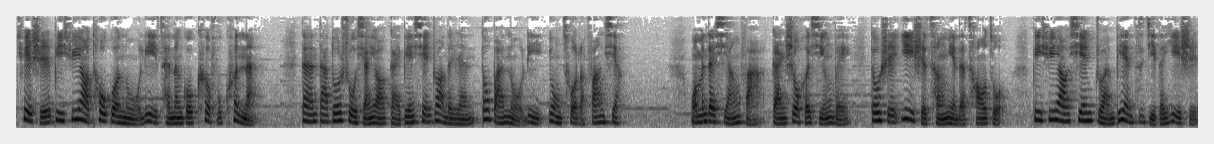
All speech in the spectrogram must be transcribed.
确实必须要透过努力才能够克服困难。但大多数想要改变现状的人都把努力用错了方向。我们的想法、感受和行为都是意识层面的操作，必须要先转变自己的意识，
